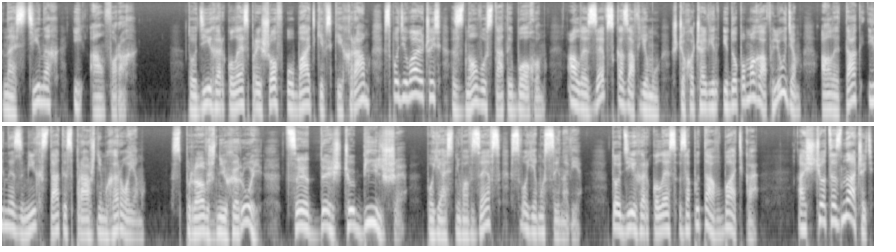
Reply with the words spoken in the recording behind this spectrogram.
на стінах і амфорах. Тоді Геркулес прийшов у батьківський храм, сподіваючись знову стати Богом. Але Зевс сказав йому, що, хоча він і допомагав людям, але так і не зміг стати справжнім героєм, Справжній герой це дещо більше. пояснював Зевс своєму синові. Тоді Геркулес запитав батька: А що це значить,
